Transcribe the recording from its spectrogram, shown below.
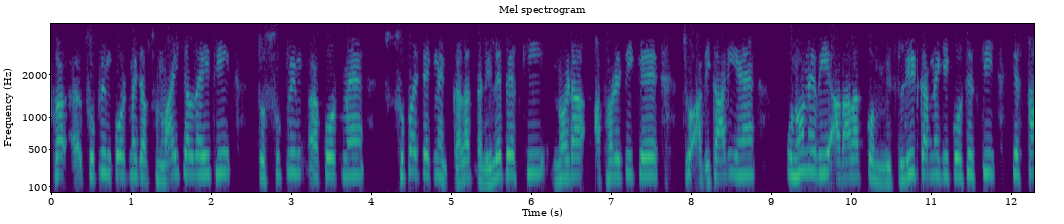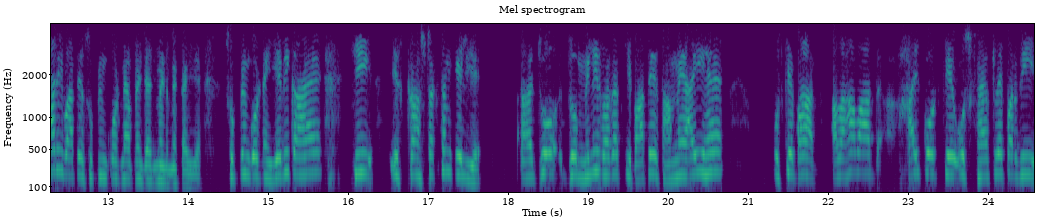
सुप्रीम कोर्ट में जब सुनवाई चल रही थी तो सुप्रीम कोर्ट में सुपरटेक ने गलत दलीलें पेश की। नोएडा अथॉरिटी के जो अधिकारी हैं, उन्होंने भी अदालत को मिसलीड करने की कोशिश की। ये सारी बातें सुप्रीम कोर्ट ने अपने जजमेंट में कही है। सुप्रीम कोर्ट ने यह भी कहा है कि इस कंस्ट्रक्शन के लिए जो जो मिली भगत की बातें सामने आई है, उसके बाद अलाहाबाद हाई कोर्ट के उस फैसले पर भी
